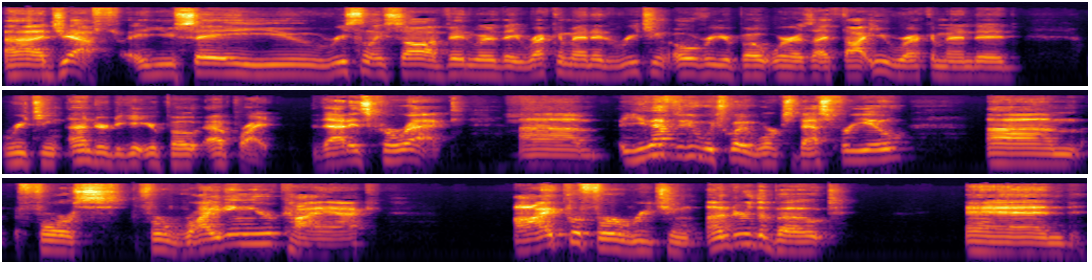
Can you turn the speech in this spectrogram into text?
Uh, Jeff, you say you recently saw a vid where they recommended reaching over your boat, whereas I thought you recommended reaching under to get your boat upright. That is correct. Um, you have to do which way works best for you. Um, for for riding your kayak, I prefer reaching under the boat and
